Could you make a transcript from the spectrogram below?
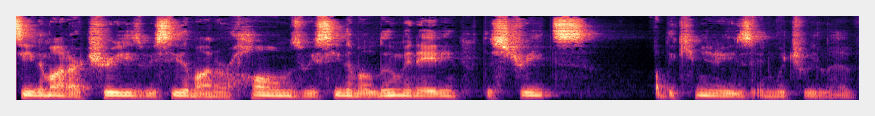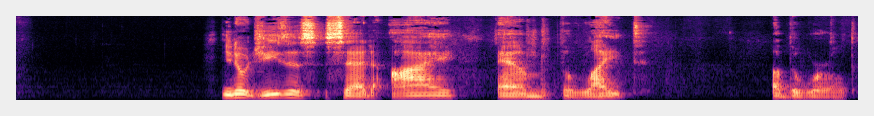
see them on our trees, we see them on our homes, we see them illuminating the streets of the communities in which we live. You know, Jesus said, I am the light of the world.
